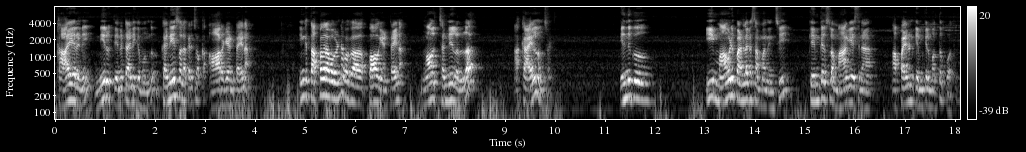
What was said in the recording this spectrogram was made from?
కాయలని మీరు తినటానికి ముందు కనీసం అక్కడి నుంచి ఒక ఆరు గంట అయినా ఇంకా తప్పదరా అంటే ఒక పావు గంట అయినా మామూలు చన్నీళ్ళల్లో ఆ కాయలను ఉంచండి. ఎందుకు? ఈ మామిడి పండ్లకు సంబంధించి కెమికల్స్లో మాగేసిన ఆ పైన కెమికల్ మొత్తం పోతుంది.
